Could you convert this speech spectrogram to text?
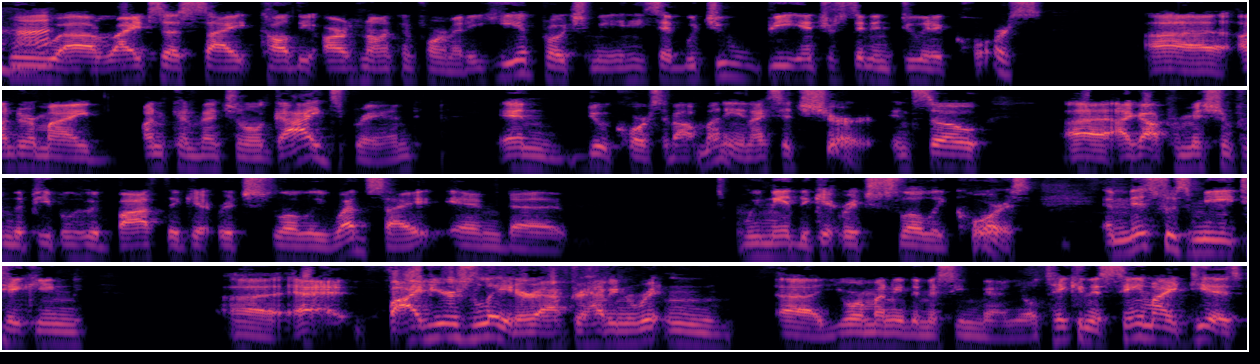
Uh-huh. who uh, writes a site called The Art of Nonconformity, he approached me and he said, "Would you be interested in doing a course uh, under my Unconventional Guides brand and do a course about money?" And I said, "Sure." And so uh, I got permission from the people who had bought the Get Rich Slowly website, and uh, we made the Get Rich Slowly course. And this was me taking uh, at- five years later, after having written uh, Your Money, the Missing Manual, taking the same ideas,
